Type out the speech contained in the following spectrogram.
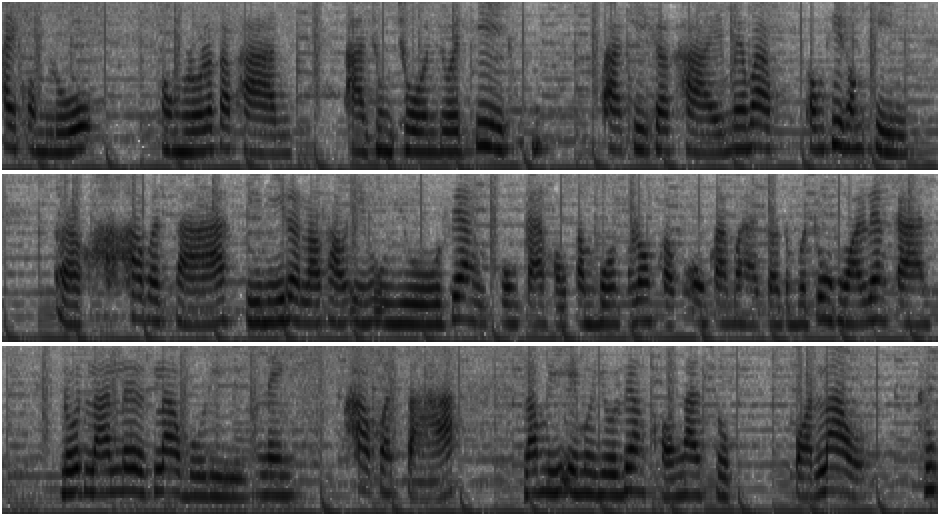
ให้ความรู้ความรู้แล้วก็ผ่านผ่านชุมชนโดยที่ภาคีเครือข่ายไม่ว่าท้องที่ท้องถิ่นข้าภาษาปีนี้เราเราทำ MOU เรื่องโครงการของตำบลพร้อมกับองค์การบริหารส่วนตำบลทุ่งหัวเรื่องการลดละเลิกเหล้าบุหรี่ในข้าวพรรษาแล้วมี MOU เรื่องของงานศพปลอดเหล้าทุก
